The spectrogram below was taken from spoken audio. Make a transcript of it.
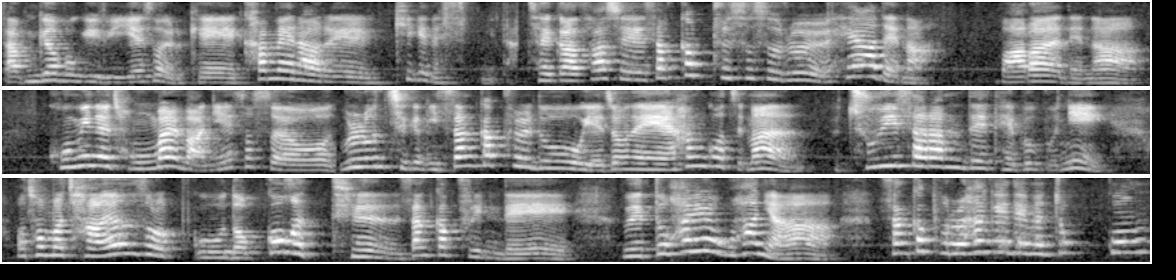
남겨보기 위해서 이렇게 카메라를 켜게 됐습니다. 제가 사실 쌍꺼풀 수술을 해야 되나 말아야 되나 고민을 정말 많이 했었어요. 물론 지금 이 쌍꺼풀도 예전에 한 거지만 주위 사람들 대부분이 어, 정말 자연스럽고 너거 같은 쌍꺼풀인데 왜 또 하려고 하냐? 쌍꺼풀을 하게 되면 조금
